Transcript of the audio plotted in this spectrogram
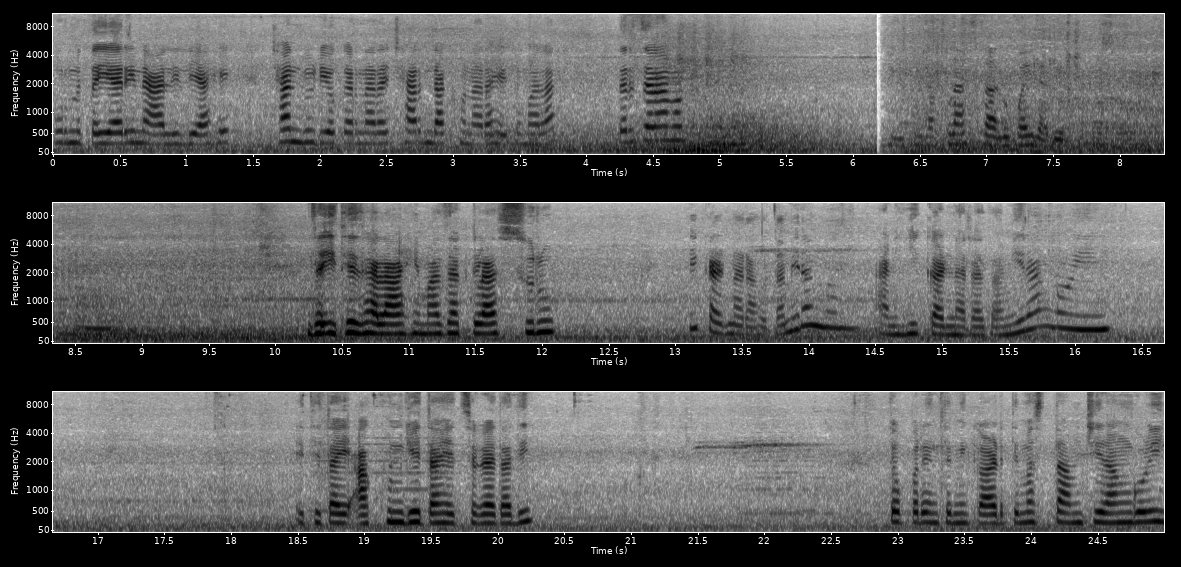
पूर्ण तयारीने आलेली आहे. छान व्हिडिओ करणार आहे छान दाखवणार आहे तुम्हाला. तर चला मग. क्लास चालू दिवशीपासून जर इथे झाला आहे माझा क्लास सुरू. ही काढणार आहोत आम्ही रांगोळी. आणि ही काढणार आहोत आम्ही रांगोळी. इथे ताई आखून घेत आहेत सगळ्यात आधी. तोपर्यंत मी काढते मस्त आमची रांगोळी.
